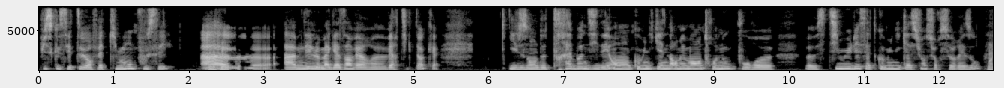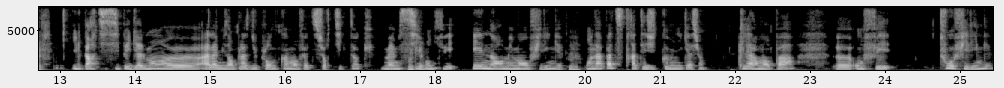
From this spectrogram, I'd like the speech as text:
puisque c'est eux en fait qui m'ont poussé à, euh, amener le magasin vers, vers TikTok. Ils ont de très bonnes idées. On communique énormément entre nous pour euh, stimuler cette communication sur ce réseau. Il participe également euh, à la mise en place du plan de com en fait sur TikTok, même si on fait énormément au feeling. On n'a pas de stratégie de communication, clairement pas. Euh, on fait tout au feeling.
